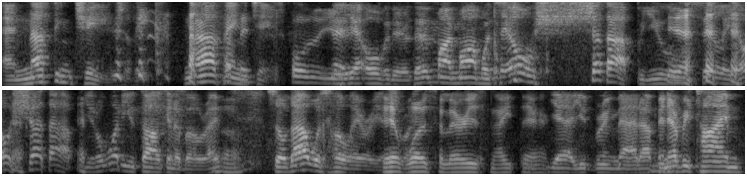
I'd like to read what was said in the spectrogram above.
And nothing changed, Rick. Nothing changed. Over the Yeah, years. yeah, over there. Then my mom would say, "Oh, shut up, you Yeah. silly! Oh, shut up! You know what are you talking about, right?" Uh, So that was hilarious. it right? was hilarious night there. Yeah, you'd bring that up, and every time,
